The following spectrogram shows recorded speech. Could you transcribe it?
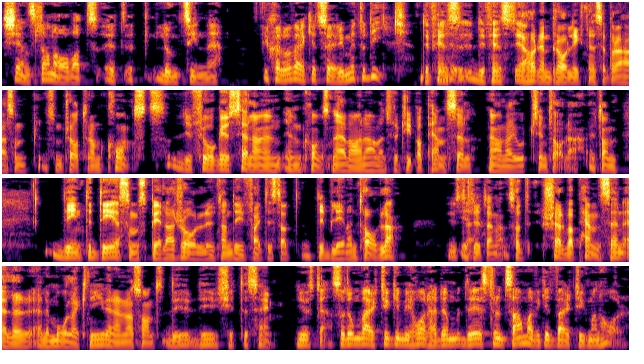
känslan av att ett, ett lugnt sinne. I själva verket så är det metodik. Det finns, det finns, jag hörde en bra liknelse på det här som, som pratar om konst. Du frågar ju sällan en, en konstnär vad han har använt för typ av pensel när han har gjort sin tavla. Utan det är inte det som spelar roll, utan det är faktiskt att det blev en tavla Just i slutändan. Så att själva penseln eller, eller målarkniven eller något sånt, det, det är ju shit the same. Just det. Så de verktygen vi har här, de, det är strunt samma vilket verktyg man har.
